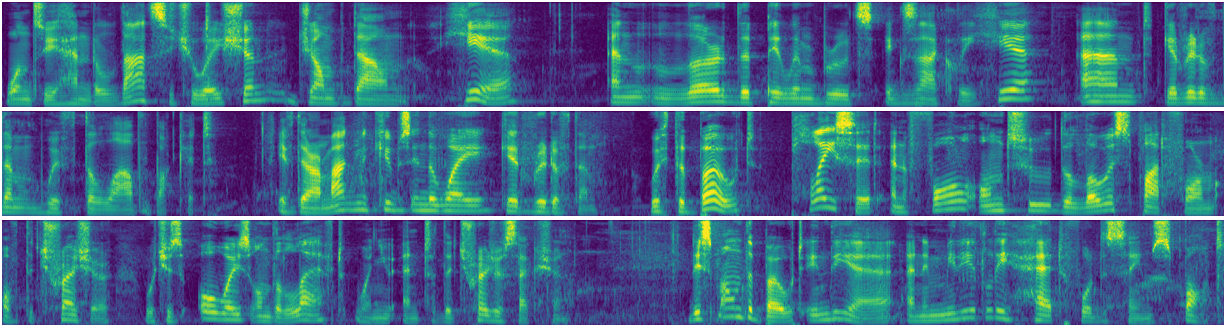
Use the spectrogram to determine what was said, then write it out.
Once you handle that situation, jump down here and lure the piglin brutes exactly here and get rid of them with the lava bucket. If there are magma cubes in the way, get rid of them. With the boat, place it and fall onto the lowest platform of the treasure, which is always on the left when you enter the treasure section. Dismount the boat in the air and immediately head for the same spot.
